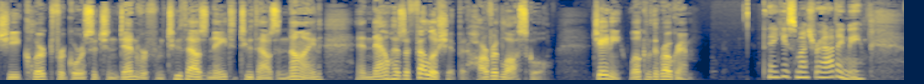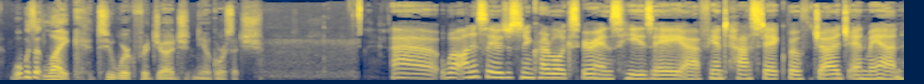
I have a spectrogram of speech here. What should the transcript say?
She clerked for Gorsuch in Denver from 2008 to 2009 and now has a fellowship at Harvard Law School. Janie, welcome to the program. Thank you so much for having me. What was it like to work for Judge Neil Gorsuch? Uh, well, honestly, it was just an incredible experience. He's a uh, fantastic both judge and man,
